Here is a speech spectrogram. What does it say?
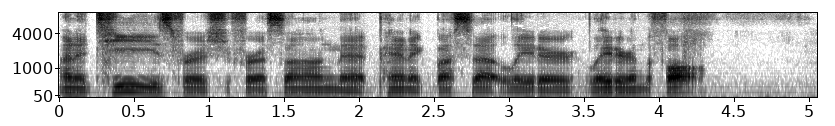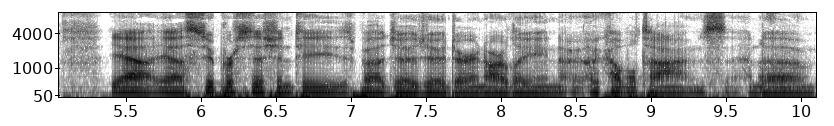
on a tease for a, for a song that Panic busts out later later in the fall. Yeah, yeah, Superstition tease by JoJo during Arlene a, a couple times, and mm-hmm. um,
